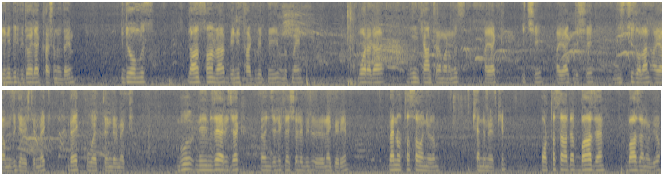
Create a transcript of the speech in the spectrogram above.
Yeni bir video ile karşınızdayım. Videomuz daha sonra beni takip etmeyi unutmayın. Bu arada bugünkü antrenmanımız ayak içi, ayak dışı güçsüz olan ayağımızı geliştirmek ve kuvvetlendirmek. Bu neyimize yarayacak? Öncelikle şöyle bir örnek vereyim. Ben orta saha oynuyorum kendi mevkim. Orta sahada bazen bazen oluyor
